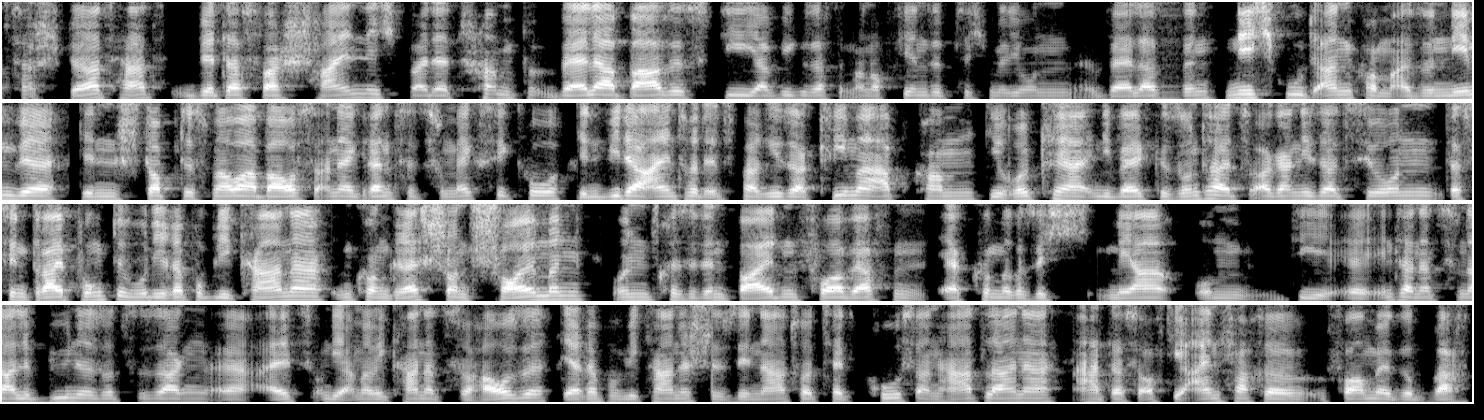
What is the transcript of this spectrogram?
zerstört hat, wird das wahrscheinlich bei der Trump-Wählerbasis, die ja wie gesagt immer noch 74 Millionen Wähler sind, nicht gut ankommen. Also nehmen wir den Stopp des Mauerbaus an der Grenze zu Mexiko, den Wiedereintritt ins Pariser Klimaabkommen, die Rückkehr in die Weltgesundheitsorganisation. Das sind drei Punkte, wo die Republikaner im Kongress schon schäumen und Präsident Biden vorwerfen, er kümmere sich mehr um die äh, internationale Bühne sozusagen äh, als um die Amerikaner zu Hause. Der republikanische Senator Ted Cruz, ein Hardliner, hat das auf die einfache Formel gebracht,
